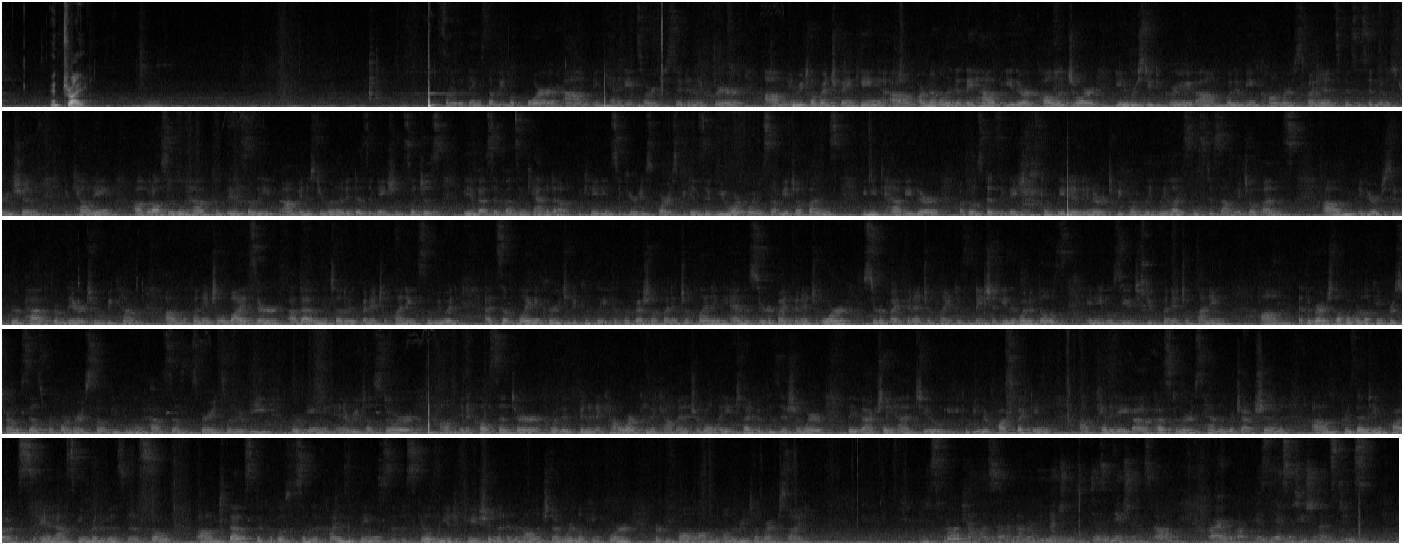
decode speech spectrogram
and try. Some of the things that we look for um, in candidates who are interested in a career um, in retail branch banking um, are not only that they have either a college or university degree, um, whether it be in commerce, finance, business administration, accounting, uh, but also who have completed some of the um, industry-related designations, such as the investment funds in Canada, the Canadian securities course. Because if you are going to sell mutual funds, you need to have either of those designations completed in order to become legally licensed to sell mutual funds. Um, if you're interested in career path from there to become um, a financial advisor, uh, that would entail doing financial planning. So we would at some point encourage you to complete the professional financial planning and the certified financial or certified financial planning designation. Either one of those enables you to do financial planning. Um, at the branch level, we're looking for strong sales performers, so people who have sales experience, whether it be working in a retail store, um, in a call center, where they've been an account or an account manager role, any type of position where they've actually had to, it could be either prospecting uh, candidate uh, customers, handling rejection, um, presenting products, and asking for the business. So um, that's the, those are some of the kinds of things, the skills, the education, and the knowledge that we're looking for for people on, on the retail branch side. And just for our panelists, um, a number of you mentioned designations. Um, are, are- is the expectation that students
